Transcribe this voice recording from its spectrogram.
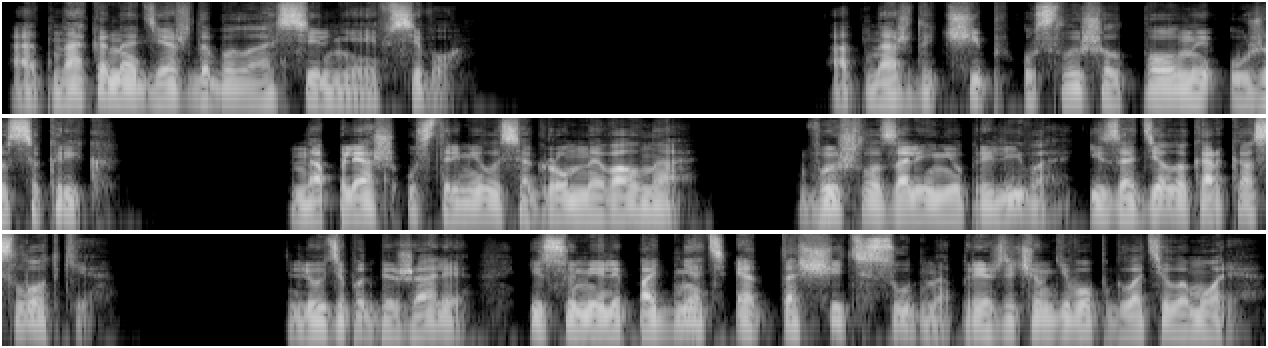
Однако надежда была сильнее всего. Однажды Чип услышал полный ужаса крик. На пляж устремилась огромная волна, вышла за линию прилива и задела каркас лодки. Люди подбежали и сумели поднять и оттащить судно, прежде чем его поглотило море.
